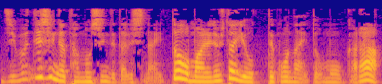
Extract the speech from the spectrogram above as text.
自分自身が楽しんでたりしないと、周りの人は寄ってこないと思うから、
